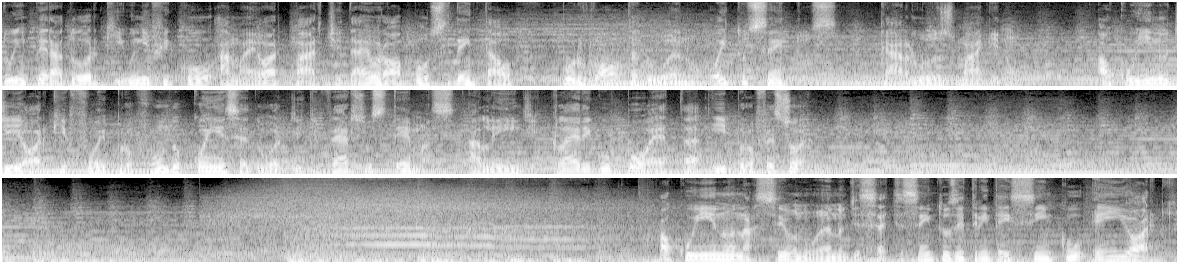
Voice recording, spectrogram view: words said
do imperador que unificou a maior parte da Europa Ocidental por volta do ano 800, Carlos Magno. Alcuíno de York foi profundo conhecedor de diversos temas, além de clérigo, poeta e professor. Alcuino nasceu no ano de 735 em York,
